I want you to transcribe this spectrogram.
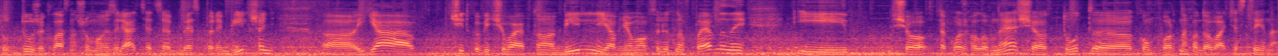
Тут дуже класна шумоізоляція, це без перебільшень. Е, Я чітко відчуваю автомобіль, я в ньому абсолютно впевнений. І що також головне, що тут е, комфортна ходова частина.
